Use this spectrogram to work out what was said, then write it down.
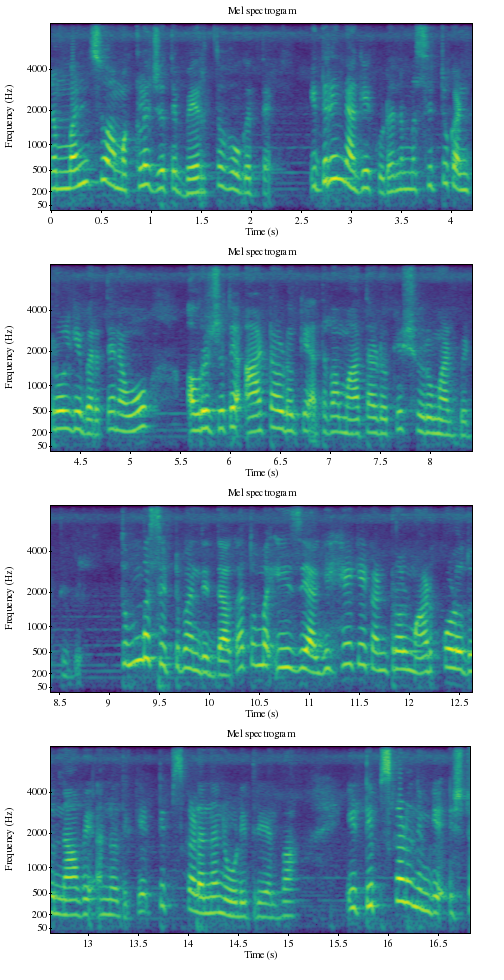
ನಮ್ಮ ಮನಸ್ಸು ಆ ಮಕ್ಕಳ ಜೊತೆ ಬೆರೆತು ಹೋಗುತ್ತೆ. ಇದರಿಂದಾಗಿ ಕೂಡ ನಮ್ಮ ಸಿಟ್ಟು ಕಂಟ್ರೋಲ್ಗೆ ಬರುತ್ತೆ. ನಾವು ಅವರ ಜೊತೆ ಆಟ ಆಡೋಕ್ಕೆ ಅಥವಾ ಮಾತಾಡೋಕ್ಕೆ ಶುರು ಮಾಡಿಬಿಡ್ತೀವಿ. ತುಂಬ ಸಿಟ್ಟು ಬಂದಿದ್ದಾಗ ತುಂಬ ಈಸಿಯಾಗಿ ಹೇಗೆ ಕಂಟ್ರೋಲ್ ಮಾಡ್ಕೊಳ್ಳೋದು ನಾವೇ ಅನ್ನೋದಕ್ಕೆ ಟಿಪ್ಸ್ಗಳನ್ನು ನೋಡಿದ್ರಿ ಅಲ್ವಾ? ಈ ಟಿಪ್ಸ್ಗಳು ನಿಮಗೆ ಇಷ್ಟ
